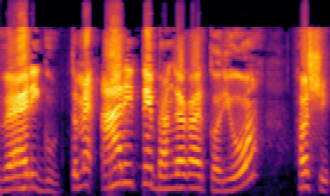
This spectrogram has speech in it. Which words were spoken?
વેરી ગુડ તમે આ રીતે ભાંગાકાર કર્યો હશે.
